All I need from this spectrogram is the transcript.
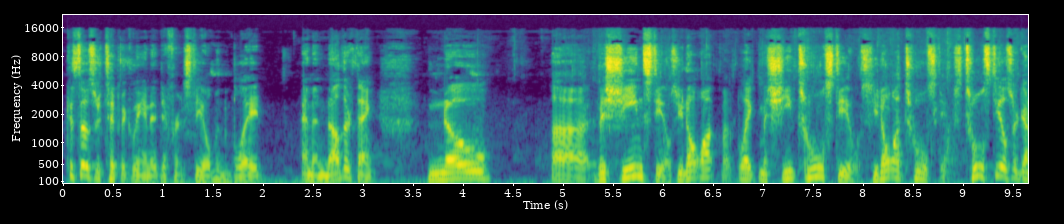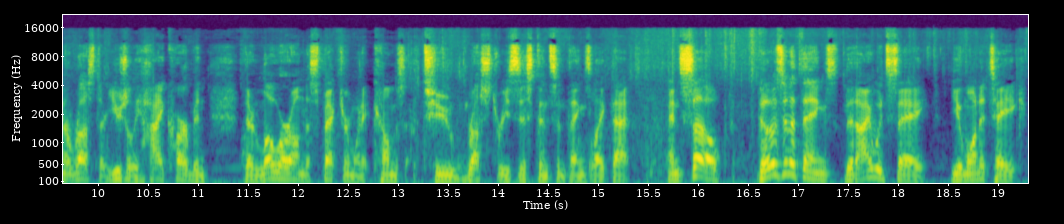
because those are typically in a different steel than the blade. And another thing, no uh, machine steels. You don't want like machine tool steels. You don't want tool steels. Tool steels are going to rust. They're usually high carbon. They're lower on the spectrum when it comes to rust resistance and things like that. And so those are the things that I would say you want to take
